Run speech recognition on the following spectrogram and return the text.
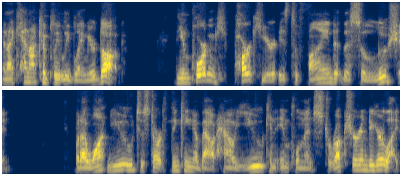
and I cannot completely blame your dog. The important part here is to find the solution. But I want you to start thinking about how you can implement structure into your life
